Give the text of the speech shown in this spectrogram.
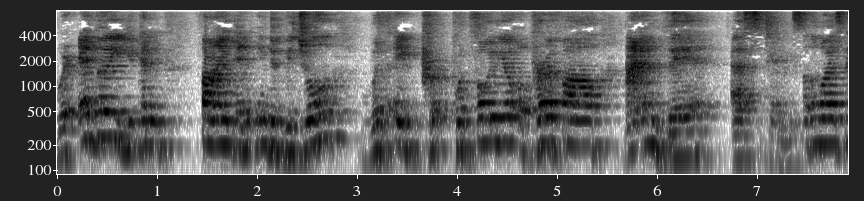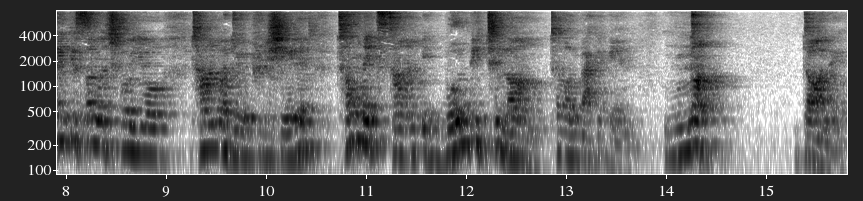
wherever you can find an individual with a portfolio or profile, I am there as Thames. Otherwise, thank you so much for your time. I do appreciate it. Till next time, it won't be too long till I'm back again. Mwah, darling.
